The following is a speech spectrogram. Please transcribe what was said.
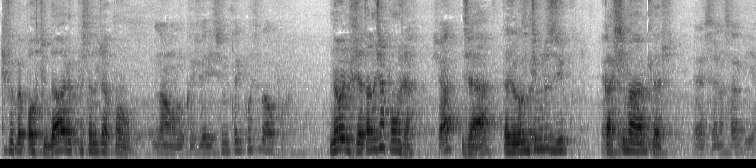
Que foi pra Portugal e depois tá no Japão? Não, o Lucas Veríssimo tá em Portugal, pô. Não, ele já tá no Japão já. Já? Já. Tá jogando no time do Zico. Kashima Antlers. Essa eu não sabia.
